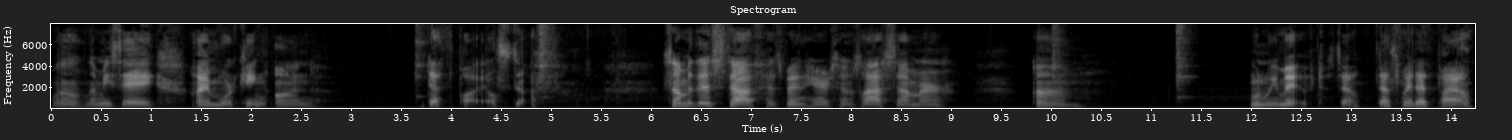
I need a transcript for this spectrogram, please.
Well, let me say I'm working on death pile stuff. Some of this stuff has been here since last summer um, when we moved. So that's my death pile.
